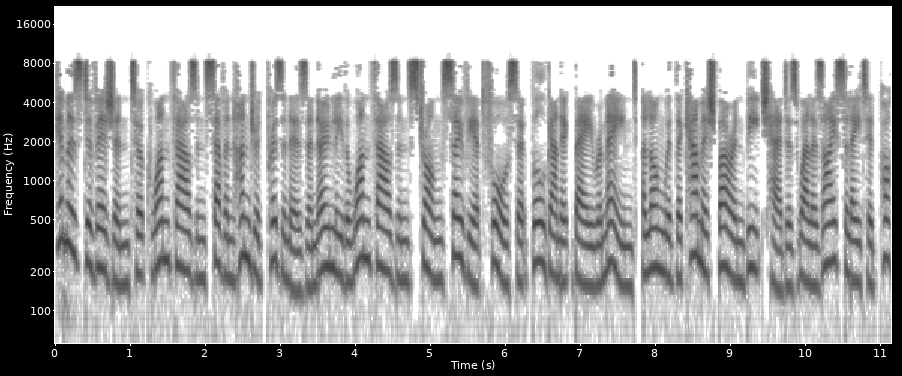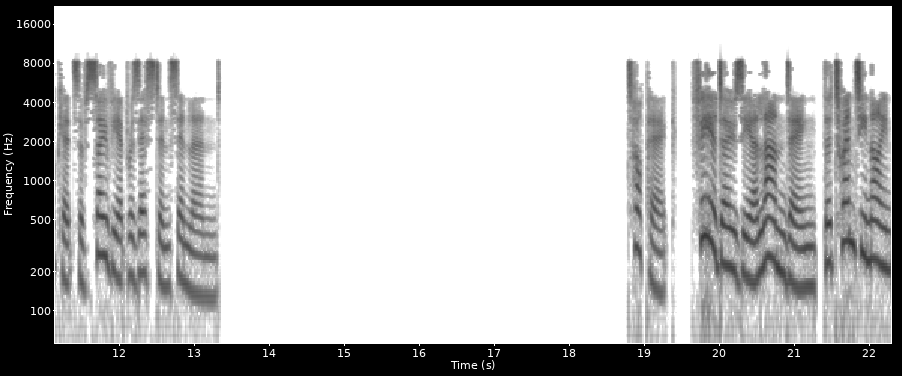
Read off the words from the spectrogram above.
Himer's division took 1,700 prisoners and only the 1,000-strong Soviet force at Bulganak Bay remained, along with the Kamysh-Burun beachhead as well as isolated pockets of Soviet resistance inland. Feodosia landing, 29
